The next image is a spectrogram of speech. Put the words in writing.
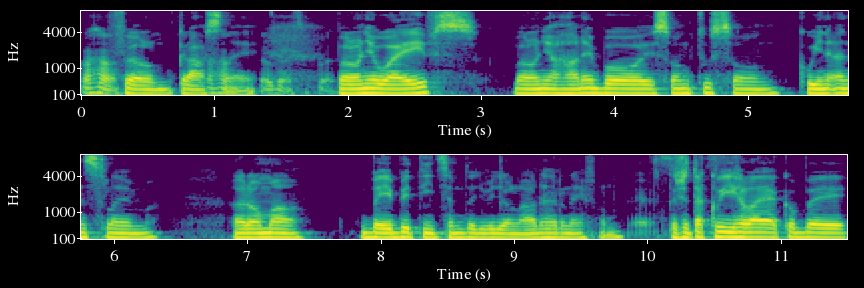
Aha. Film, krásný. To super. Bavil mě Waves, bavil mě Honey Boy, Song to Song, Queen and Slim, Roma, Baby Teeth jsem teď viděl, nádherný film. Yes. Takže takovýhle jakoby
